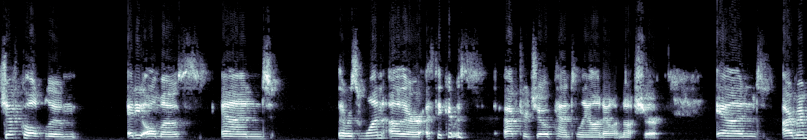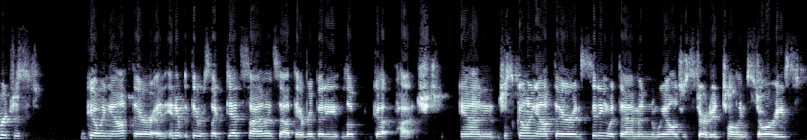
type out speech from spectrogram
Jeff Goldblum, Eddie Olmos and there was one other I think it was actor Joe Pantoliano I'm not sure. And I remember just going out there, and, and it, there was like dead silence out there. Everybody looked gut punched, and just going out there and sitting with them, and we all just started telling stories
